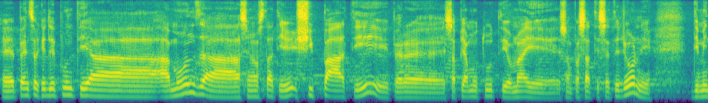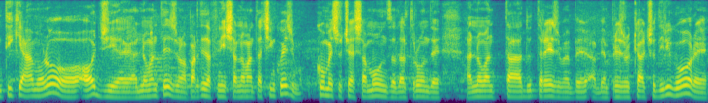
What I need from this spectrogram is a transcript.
Eh, penso che due punti a, a Monza siano stati scippati, per, eh, sappiamo tutti, ormai sono passati sette giorni, dimentichiamolo, oggi è al novantesimo, la partita finisce al 95 come è successo a Monza d'altronde al 93 abbiamo preso il calcio di rigore,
